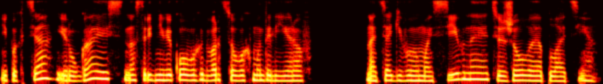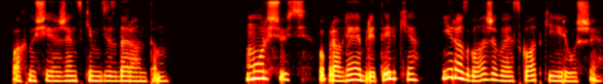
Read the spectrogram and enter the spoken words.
и, пыхтя и ругаясь на средневековых дворцовых модельеров, натягиваю массивное тяжелое платье, пахнущее женским дезодорантом. Морщусь, поправляя бретельки и разглаживая складки и рюши.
